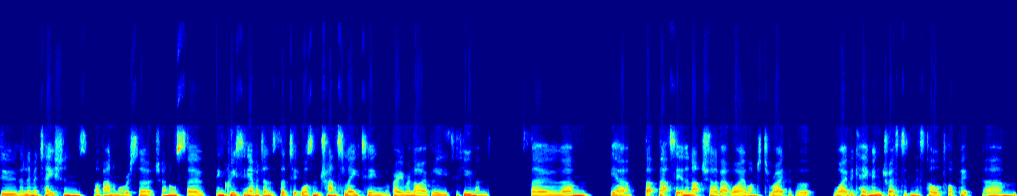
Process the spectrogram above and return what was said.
to the limitations of animal research and also increasing evidence that it wasn't translating very reliably to humans. So, um, yeah, that, that's it in a nutshell about why I wanted to write the book why I became interested in this whole topic um,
